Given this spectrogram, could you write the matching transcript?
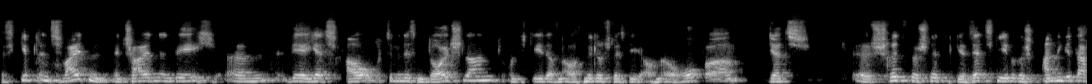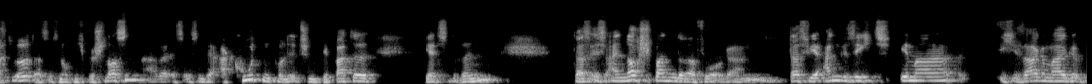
Es gibt einen zweiten entscheidenden Weg, ähm, der jetzt auch, zumindest in Deutschland, und ich gehe davon aus, mittelfristig auch in Europa, jetzt Schritt für Schritt gesetzgeberisch angedacht wird. Das ist noch nicht beschlossen, aber es ist in der akuten politischen Debatte jetzt drin. Das ist ein noch spannenderer Vorgang, dass wir angesichts immer, ich sage mal,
